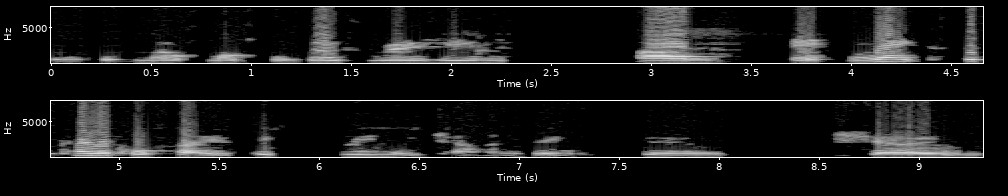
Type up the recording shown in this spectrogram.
and put multiple dose regimes. Um, it makes the clinical phase extremely challenging to show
